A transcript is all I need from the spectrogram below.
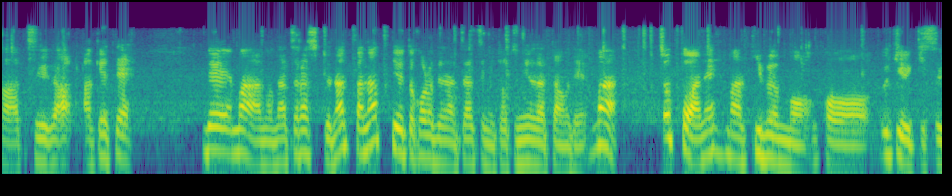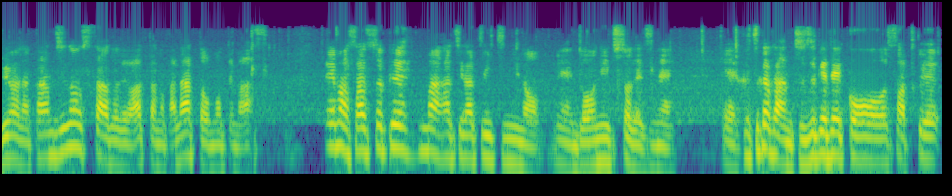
梅雨が明けて、で、まあ、あの、夏らしくなったなっていうところで夏休み突入だったので、まあ、ちょっとはね、まあ、気分も、こう、ウキウキするような感じのスタートではあったのかなと思ってます。で、まあ、早速、まあ、8月1、2の、ね、同日とですね、えー、2日間続けて、こう、サップ、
